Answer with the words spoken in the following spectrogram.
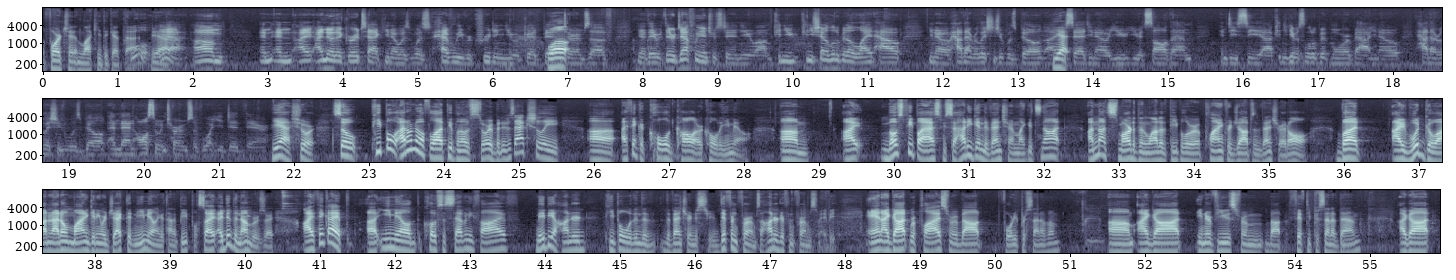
fortunate and lucky to get that. Cool. Yeah. Um, and and I, I know that Grotech, you know, was, was heavily recruiting you a good bit Well- in terms of, you know, they were, they were definitely interested in you. Um, can you can you shed a little bit of light how, you know, how that relationship was built? Uh, Yeah. You said, you know, you, you had saw them in DC. Uh, can you give us a little bit more about, you know, how that relationship was built, and then also in terms of what you did there? Yeah, sure. So people, I don't know if a lot of people know the story, but it was actually, uh, I think, a cold call or a cold email. Um, I most people ask me, so how do you get into venture? I'm like, it's not. I'm not smarter than a lot of the people who are applying for jobs in venture at all. But I would go out and I don't mind getting rejected and emailing a ton of people. So I, I did the numbers right. I think I uh, emailed close to 75, maybe 100 people within the, the venture industry, different firms, 100 different firms maybe, and I got replies from about 40% of them. Um, I got interviews from about 50% of them. I got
